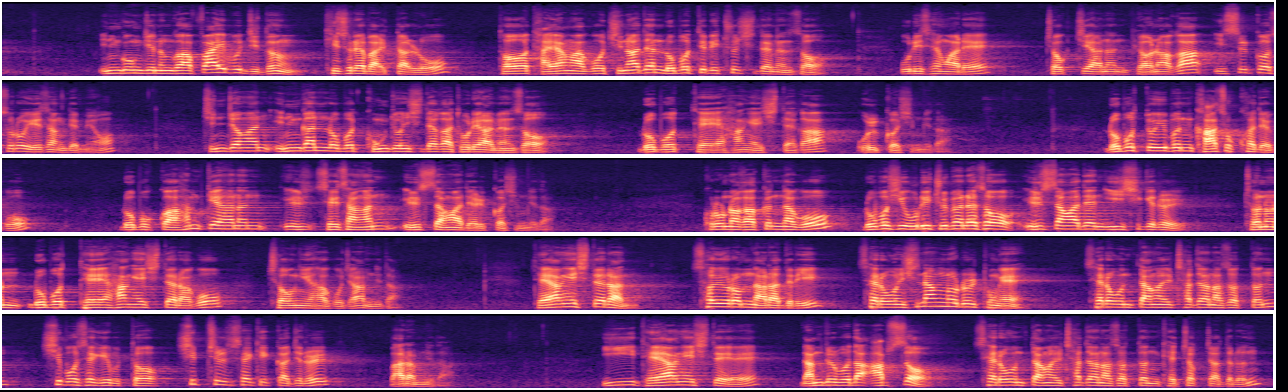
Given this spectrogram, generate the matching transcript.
인공지능과 5G 등 기술의 발달로 더 다양하고 진화된 로봇들이 출시되면서 우리 생활에 적지 않은 변화가 있을 것으로 예상되며 진정한 인간 로봇 공존 시대가 도래하면서 로봇 대항해 시대가 올 것입니다. 로봇 도입은 가속화되고 로봇과 함께하는 일- 세상은 일상화될 것입니다. 코로나가 끝나고 로봇이 우리 주변에서 일상화된 이 시기를 저는 로봇 대항해 시대라고 정의하고자 합니다. 대항해 시대란 서유럽 나라들이 새로운 신항로를 통해 새로운 땅을 찾아 나섰던 15세기부터 17세기까지를 말합니다. 이 대항해 시대에 남들보다 앞서 새로운 땅을 찾아 나섰던 개척자들은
